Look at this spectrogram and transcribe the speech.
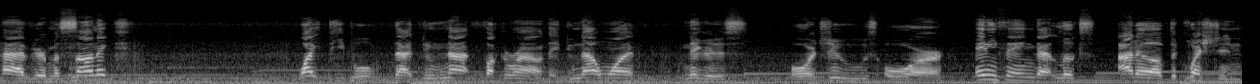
have your Masonic white people that do not fuck around. They do not want niggers or Jews or anything that looks out of the question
